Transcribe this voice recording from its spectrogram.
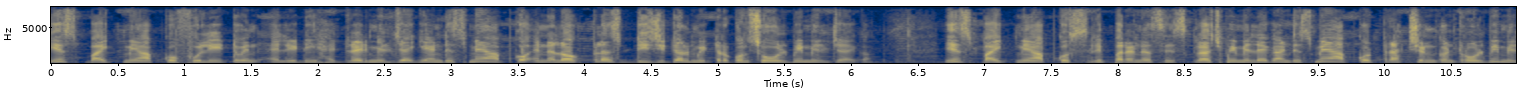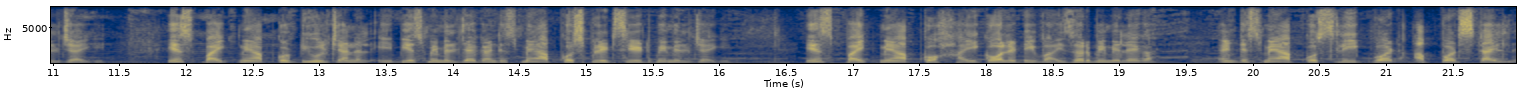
इस बाइक में आपको फुली ट्विन एलईडी हेडलाइट मिल जाएगी एंड इसमें आपको analog plus digital meter console भी मिल जाएगा। इस बाइक में आपको स्लिपर एंड असिस्ट क्लच भी मिलेगा एंड इसमें आपको ट्रैक्शन कंट्रोल भी मिल जाएगी। इस बाइक में आपको ड्यूल चैनल एबीएस में मिल जाएगा एंड इसमें आपको स्प्लिट सीट भी मिल जाएगी। इस बाइक में आपको हाई क्वालिटी वाइजर भी मिलेगा। एंड इसमें आपको sleek word upper style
